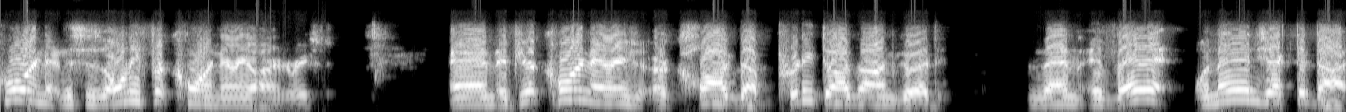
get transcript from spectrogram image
coronary, this is only for coronary arteries, and if your coronaries are clogged up pretty doggone good, then if they when they inject the dye,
